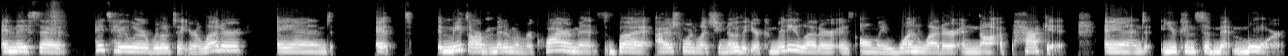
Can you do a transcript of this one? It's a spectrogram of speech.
And they said, Hey Taylor, we looked at your letter and it it meets our minimum requirements, but I just wanted to let you know that your committee letter is only one letter and not a packet. And you can submit more,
